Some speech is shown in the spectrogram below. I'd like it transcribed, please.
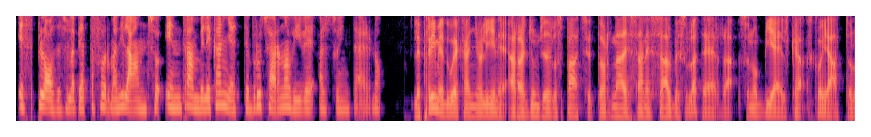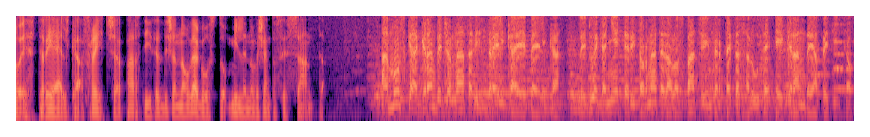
esplose sulla piattaforma di lancio e entrambe le cagnette bruciarono vive al suo interno. Le prime due cagnoline a raggiungere lo spazio e tornare sane e salve sulla Terra sono Bielka, Scoiattolo e Strielka, Freccia, partite il 19 agosto 1960. A Mosca grande giornata di Strelka e Belka, le due cagnette ritornate dallo spazio in perfetta salute e grande appetito.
